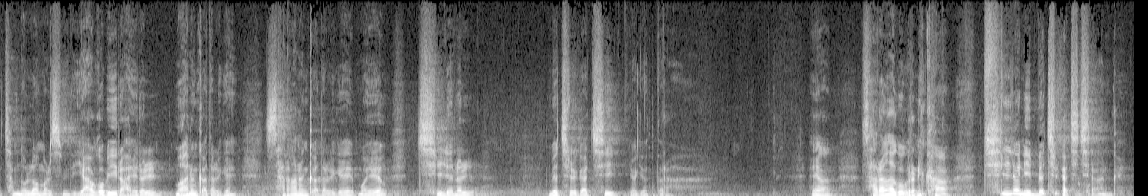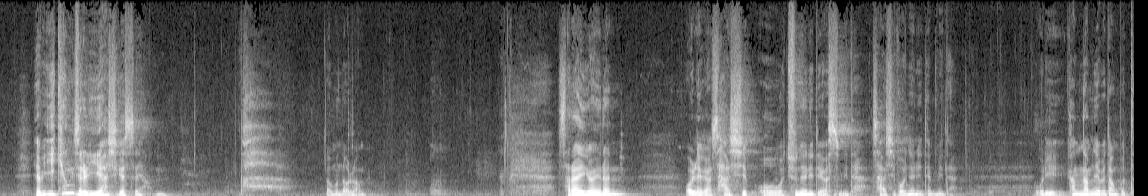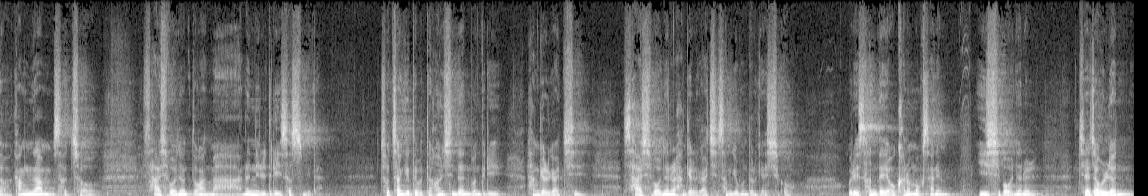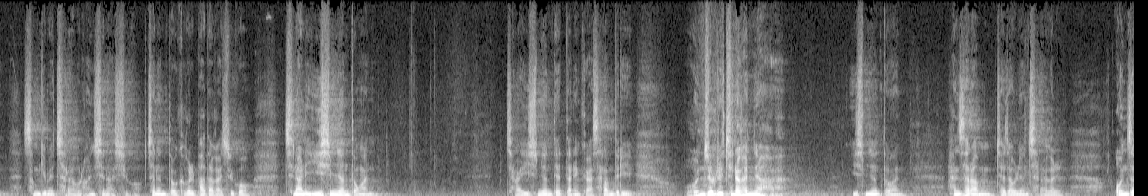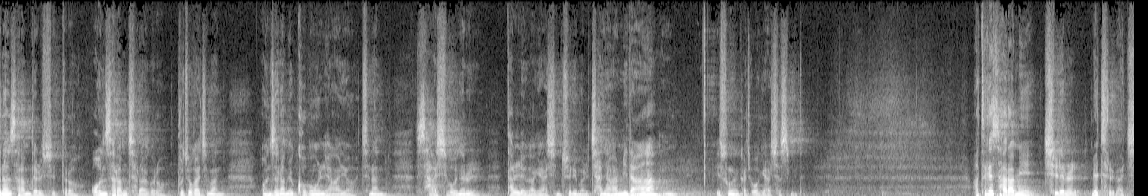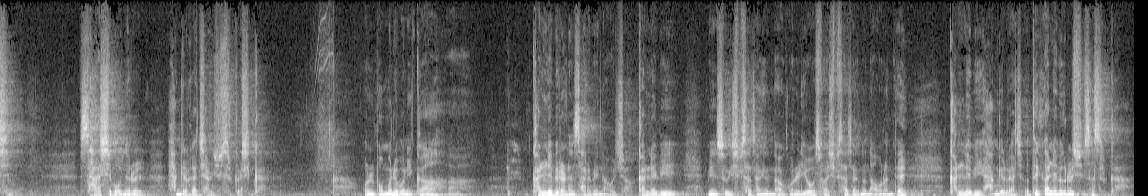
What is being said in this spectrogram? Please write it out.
참 놀라운 말씀인데 야곱이 라헬을 뭐 하는 까닭에 사랑하는 까닭에 뭐예요? 7년을 며칠같이 여겼더라. 그냥 사랑하고 그러니까 7년이 며칠같이 지나가는 거예요. 여러분 이 경지를 이해하시겠어요? 음. 다 너무 놀라운 거예요. 사랑의 교회는 올해가 45주년이 되었습니다. 45년이 됩니다. 우리 강남 예배당부터 강남 서초 45년 동안 많은 일들이 있었습니다. 초창기 때부터 헌신된 분들이 한결같이 45년을 한결같이 섬겨 분들 계시고 우리 선대 오카는 목사님 25년을 제자훈련 섬김의 철학을 헌신하시고 저는 또 그걸 받아가지고 지난 20년 동안 제가 20년 됐다니까 사람들이 언제 그리 지나갔냐. 20년 동안 한 사람 제자훈련 철학을 온전한 사람 될 수 있도록 온 사람 철학으로 부족하지만 온전함의 고봉을 향하여 지난 45년을 달려가게 하신 주님을 찬양합니다. 음, 이 순간까지 오게 하셨습니다. 어떻게 사람이 7년을 며칠같이 45년을 한결같이 할 수 있을 것인가? 오늘 본문에 보니까 아, 갈렙이라는 사람이 나오죠. 갈렙이 민수기 14장에도 나오고 오늘 여호수아 14장도 나오는데 갈렙이 한결같이 어떻게 갈렙이 그럴 수 있었을까?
